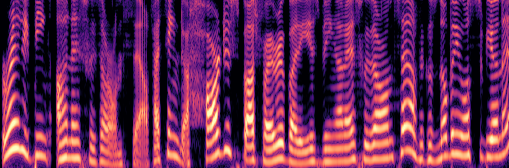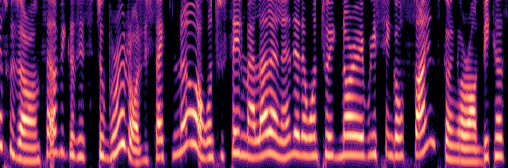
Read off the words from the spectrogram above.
really being honest with our own self. I think the hardest part for everybody is being honest with our own self because nobody wants to be honest with our own self because it's too brutal. It's like, no, I want to stay in my la la land and I want to ignore every single signs going around because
